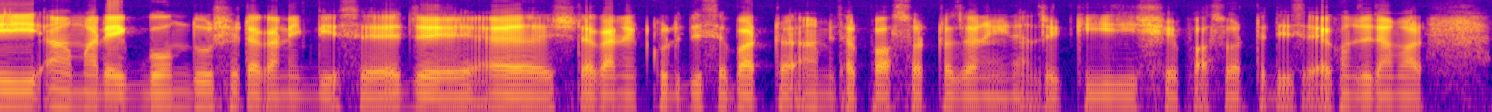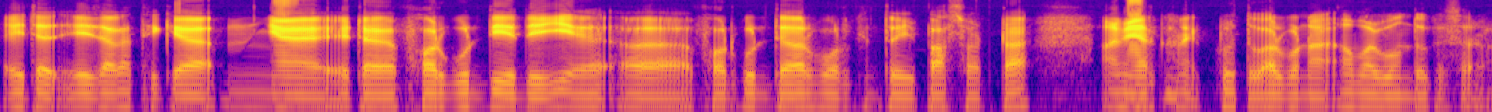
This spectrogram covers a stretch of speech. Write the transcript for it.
এই আমার এক বন্ধু সেটা কানেক্ট দিয়েছে যে সেটা কানেক্ট করে দিয়েছে বাট আমি তার পাসওয়ার্ডটা জানি না যে কি সে পাসওয়ার্ডটা দিয়েছে। এখন যদি আমার এটা, এই জায়গা থেকে এটা ফরগুড দিয়ে দিই ফরগুড দেওয়ার পর কিন্তু এই পাসওয়ার্ডটা আমি আর কানেক্ট করতে পারব না আমার বন্ধুকে ছাড়া।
